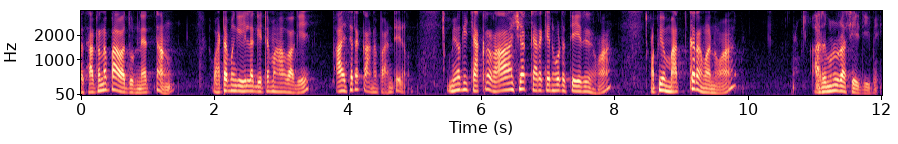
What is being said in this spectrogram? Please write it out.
සටන පාව දුන්නේ නැත්නම් වටම ගිහිල්ලා ගෙටම ආවා වගේ ආයසර කනපන්ට එනවා. මේ වගේ චක්‍ර රාශියක් කරකිනකොට තේරෙනවා අපිව මත් කරවනවා අරමුණු රසේදීමෙන්.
